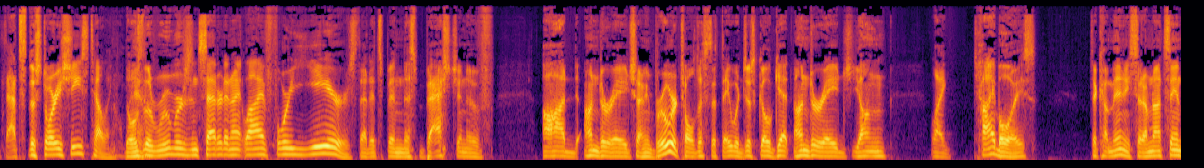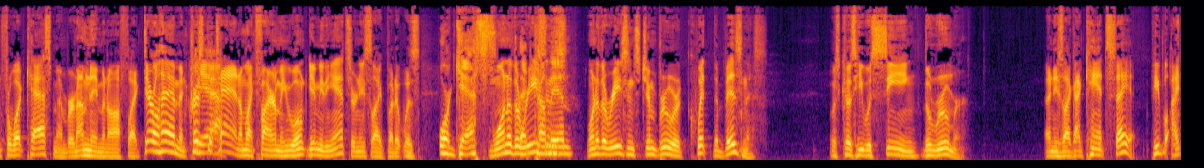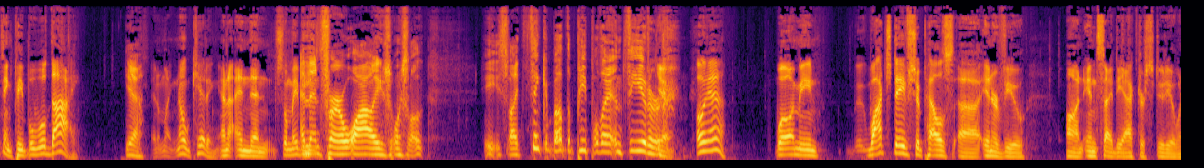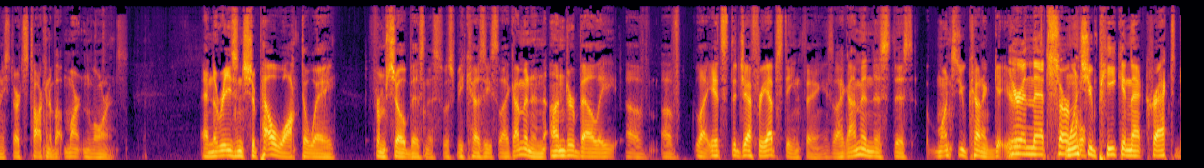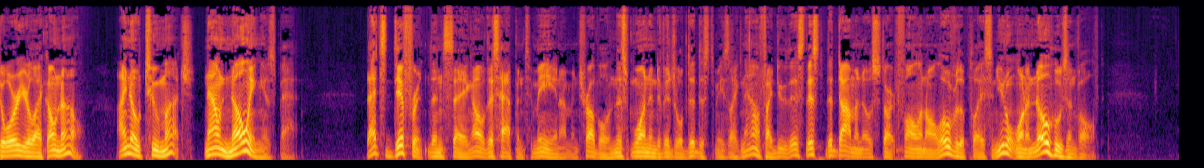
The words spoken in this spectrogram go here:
That's the story she's telling. Those are the rumors in Saturday Night Live for years that it's been this bastion of odd underage. I mean, Breuer told us that they would just go get underage young, like Thai boys to come in. He said, I'm not saying for what cast member, and I'm naming off like Darrell Hammond, Chris Yeah. Kattan. I'm like firing him. He won't give me the answer, and he's like, but it was Or guests. one of the that reasons. come in. One of the reasons Jim Breuer quit the business was because he was seeing the rumor, and he's like, I can't say it. People, I think people will die. Yeah, And I'm like, no kidding. And and then so maybe and then for a while he's like, he's like, think about the people that in theater. Yeah. Oh yeah. Well, I mean, watch Dave Chappelle's uh, interview on Inside the Actor Studio when he starts talking about Martin Lawrence. And the reason Chappelle walked away from show business was because he's like, I'm in an underbelly of of like it's the Jeffrey Epstein thing. He's like, I'm in this this once you kind of get your You're in that circle. Once you peek in that cracked door, you're like, oh no, I know too much. Now knowing is bad. That's different than saying, "Oh, this happened to me and I'm in trouble." And this one individual did this to me. He's like, "Now, if I do this, this the dominoes start falling all over the place, and you don't want to know who's involved."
